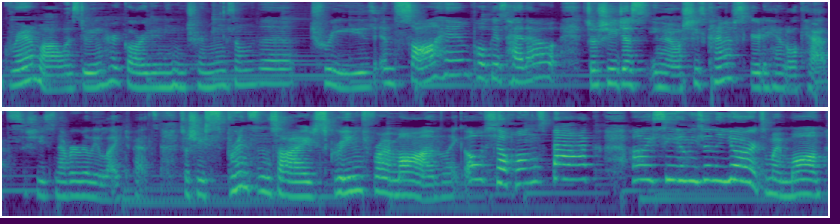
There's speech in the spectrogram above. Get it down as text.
grandma was doing her gardening, trimming some of the trees and saw him poke his head out. So she just, you know, she's kind of scared to handle cats. She's never really liked pets. So she sprints inside, screams for my mom, like, oh, Xiaohong's back. Oh, I see him, he's in the yard. So my mom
